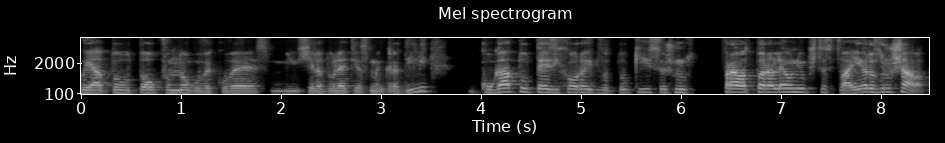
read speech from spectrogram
която толкова много векове и хилядолетия сме градили, когато тези хора идват тук и всъщност правят паралелни общества и я разрушават.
